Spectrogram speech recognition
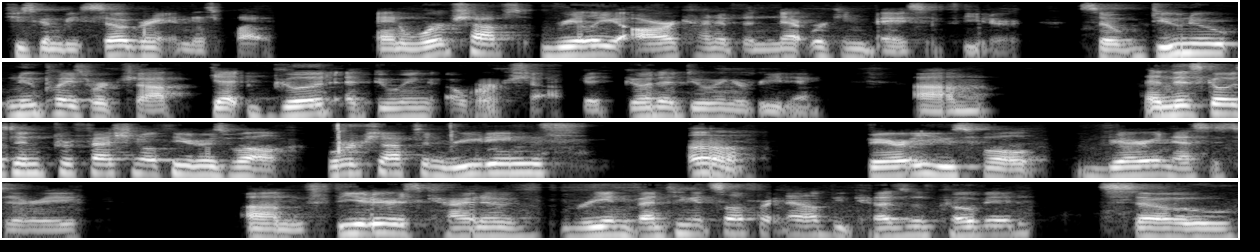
She's going to be so great in this play. And workshops really are kind of the networking base of theater. So do new new plays workshop. Get good at doing a workshop. Get good at doing a reading. Um, and this goes in professional theater as well. Workshops and readings, uh, very useful, very necessary. Um, theater is kind of reinventing itself right now because of COVID. So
